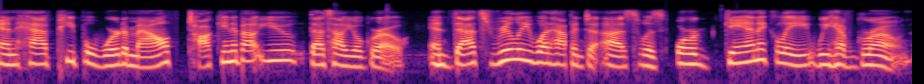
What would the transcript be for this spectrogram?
and have people word of mouth talking about you, that's how you'll grow. And that's really what happened to us was organically we have grown.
